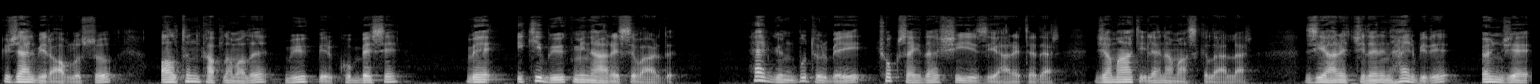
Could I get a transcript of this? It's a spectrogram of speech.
Güzel bir avlusu, altın kaplamalı büyük bir kubbesi ve iki büyük minaresi vardı. Her gün bu türbeyi çok sayıda Şii ziyaret eder. Cemaat ile namaz kılarlar. Ziyaretçilerin her biri önce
